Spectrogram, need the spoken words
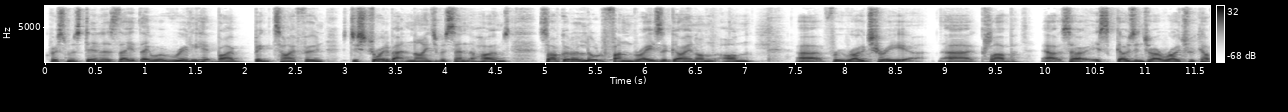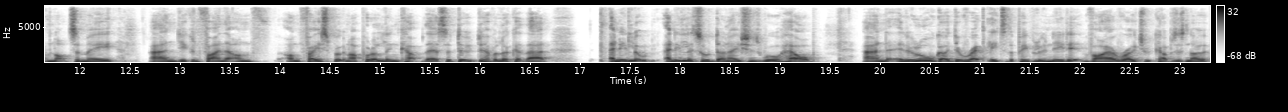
Christmas dinners. They they were really hit by a big typhoon, destroyed about ninety percent of homes. So I've got a little fundraiser going on on uh, through Rotary uh, Club. Uh, so it goes into our Rotary Club, not to me, and you can find that on on Facebook, and I'll put a link up there. So do do have a look at that any little any little donations will help, and it'll all go directly to the people who need it via Rotary Clubs. There's no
